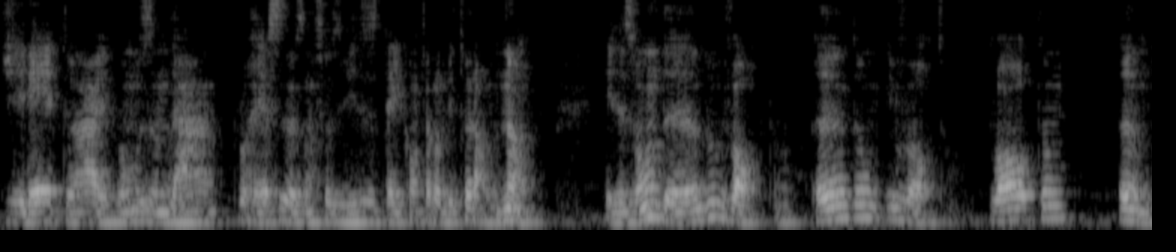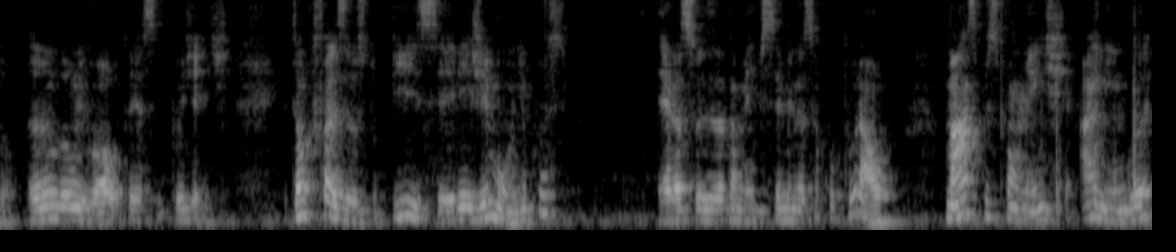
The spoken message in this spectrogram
direto, ah, vamos andar pro resto das nossas vidas até encontrar o litoral. Não. Eles vão andando, voltam, andam e voltam, voltam, andam, andam e voltam e assim por diante. Então o que fazia os tupis serem hegemônicos era sua exatamente semelhança cultural mas principalmente a língua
